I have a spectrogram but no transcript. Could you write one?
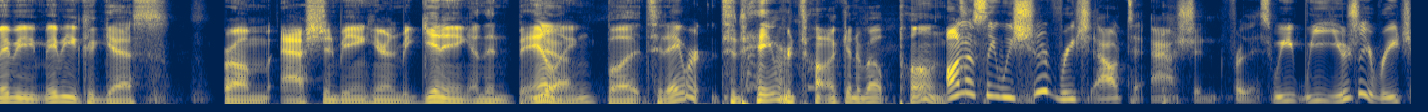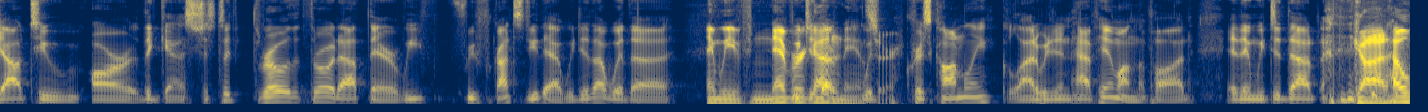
maybe maybe you could guess from Ashton being here in the beginning and then bailing, but today we're today we're talking about punk. Honestly, we should have reached out to Ashton for this. We we usually reach out to our the guests just to throw throw it out there. We we forgot to do that. We did that with uh and we've never we got an answer. Chris Conley. Glad we didn't have him on the pod. And then we did that. God, how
